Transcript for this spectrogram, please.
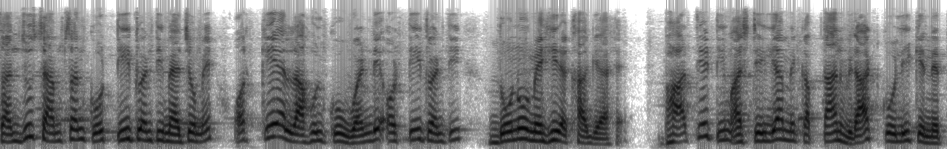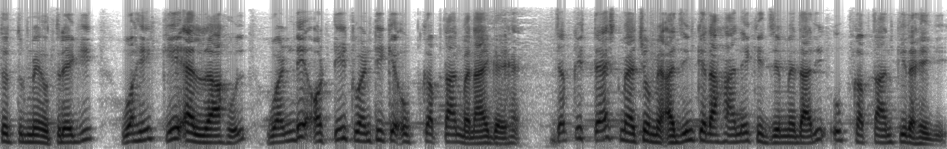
संजू सैमसन को टी मैचों में और के राहुल को वनडे और टी दोनों में ही रखा गया है। भारतीय टीम ऑस्ट्रेलिया में कप्तान विराट कोहली के नेतृत्व में उतरेगी। वहीं K L Rahul one day और टी के उप कप्तान बनाए गए हैं, जबकि टेस्ट मैचों में अजिंक्य रहाने की ज़िम्मेदारी उप कप्तान की रहेगी।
